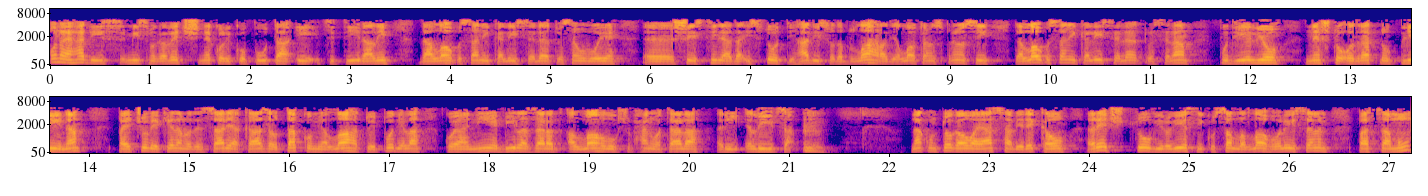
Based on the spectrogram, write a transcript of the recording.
onaj hadis, mi smo ga već nekoliko puta i citirali, da Allah poslanik ali se letu, samo ovo je e, 6100 hadis od Abdullah radijallahu ta'ala se prenosi, da Allah poslanik ali se letu selam podijelio nešto od ratnog plijena, pa je čovjek jedan od ensarija kazao, tako mi Allaha, to je podjela koja nije bila zarad Allahovog subhanu wa ta'ala lica. Nakon toga ovaj ashab je rekao, reći to vjerovjesniku sallallahu alaihi sallam, pa sam mu,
